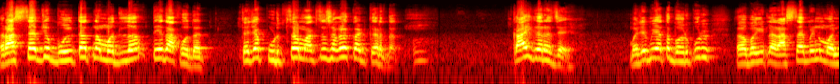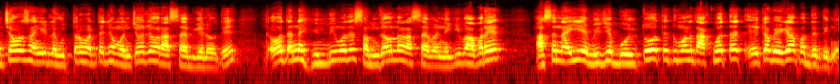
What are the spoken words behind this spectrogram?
राजसाहेब जे बोलतात ना मधलं ते दाखवतात. त्याच्या पुढचं मागचं सगळं कट करतात. काय गरज आहे? म्हणजे मी आता भरपूर बघितलं. राजसाहेबांनी मंचावर सांगितलं उत्तर भारताच्या मंचावर जेव्हा राजसाहेब गेले होते तेव्हा त्यांना हिंदीमध्ये समजावलं राजसाहेबांनी की बापरे असं नाही आहे मी जे बोलतो ते तुम्हाला दाखवत आहेत एका वेगळ्या पद्धतीने.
